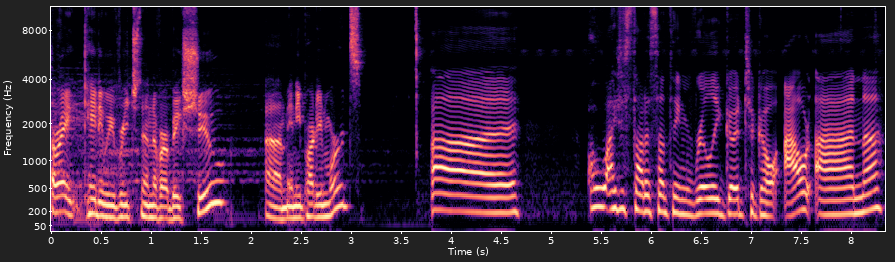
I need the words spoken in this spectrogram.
All right, Katie, we've reached the end of our big shoe. Um, any parting words? Uh, oh, I just thought of something really good to go out on.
